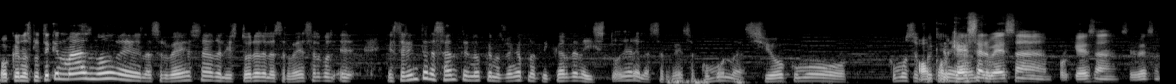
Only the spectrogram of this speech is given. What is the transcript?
O que nos platiquen más, ¿no? De la cerveza, de la historia de la cerveza, algo. eh, estaría interesante, ¿no? Que nos venga a platicar de la historia de la cerveza, cómo nació, cómo, cómo se O fue por qué creando. cerveza, por qué esa cerveza,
